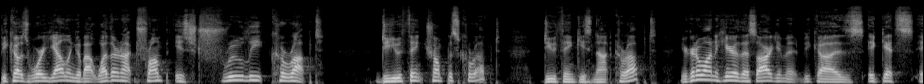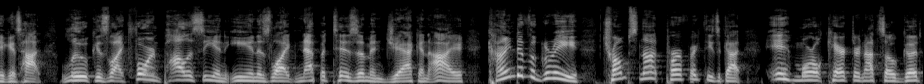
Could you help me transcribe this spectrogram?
because we're yelling about whether or not Trump is truly corrupt. Do you think Trump is corrupt? Do you think he's not corrupt? You're going to want to hear this argument because it gets it gets hot. Luke is like foreign policy and Ian is like nepotism and Jack and I kind of agree. Trump's not perfect. He's got eh, moral character, not so good.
